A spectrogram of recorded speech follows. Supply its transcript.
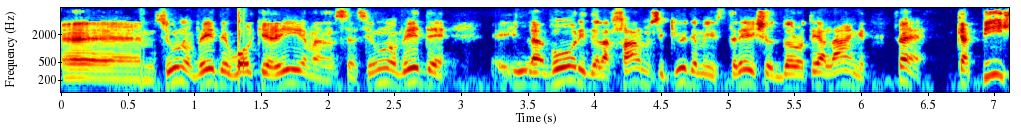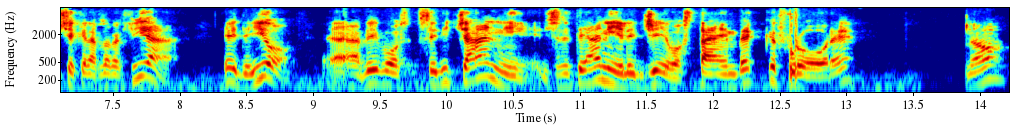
eh, se uno vede Walker Evans, se uno vede i lavori della Farm Security Administration, Dorothea Lang, cioè capisce che la fotografia, vede, io eh, avevo 16 anni, 17 anni e leggevo Steinbeck, Furore, no?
